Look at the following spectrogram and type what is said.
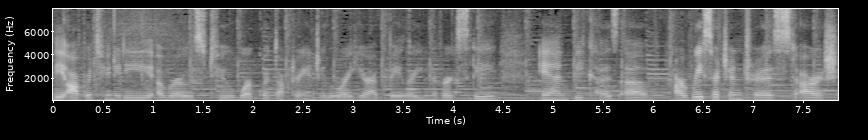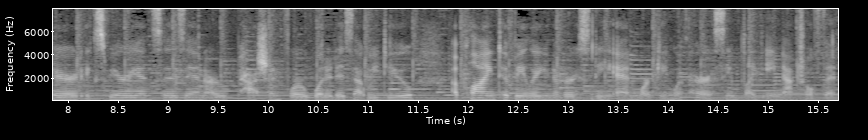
the opportunity arose to work with Dr. Angie LeRoy here at Baylor University. And because of our research interest, our shared experiences, and our passion for what it is that we do, applying to Baylor University and working with her seemed like a natural fit.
